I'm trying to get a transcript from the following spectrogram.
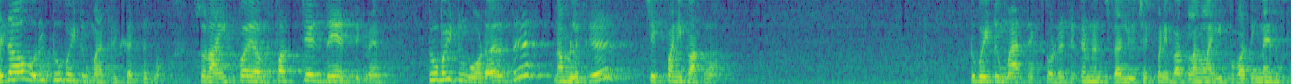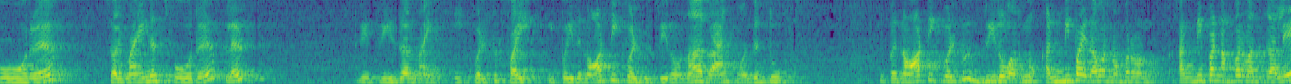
ஏதாவது ஒரு டூ பை டூ மேட்ரிக்ஸ் எடுத்துக்கணும் ஸோ நான் இப்போ ஃபஸ்ட் இதே எடுத்துக்கிறேன். டூ பை டூவோடது நம்மளுக்கு செக் பண்ணி பார்க்கணும். டூ பை டூ மேட்ரிக்ஸோட டிட்டர்மினன்ஸ் வேல்யூ செக் பண்ணி பார்க்கலாங்களா? இப்போ பார்த்தீங்கன்னா இது four sorry minus four plus three three ஜார் நைன் ஈக்குவல் டு ஃபைவ் இப்போ இது நாட் ஈக்குவல் டு ஜீரோனா ரேங்க் வந்து டூ இப்போ நாட் ஈக்குவல் டு ஜீரோ வரணும். கண்டிப்பாக ஏதாவது ஒரு நம்பர் வரணும். கண்டிப்பாக நம்பர் வந்துட்டாலே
